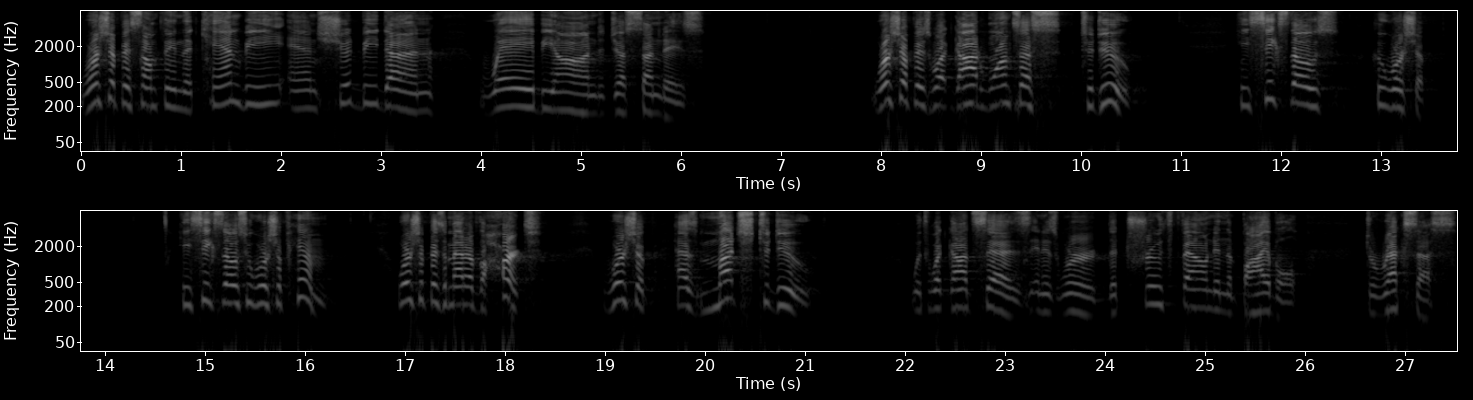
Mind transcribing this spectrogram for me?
Worship is something that can be and should be done way beyond just Sundays. Worship is what God wants us to do. He seeks those who worship. He seeks those who worship Him. Worship is a matter of the heart. Worship has much to do with what God says in His Word. The truth found in the Bible directs us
